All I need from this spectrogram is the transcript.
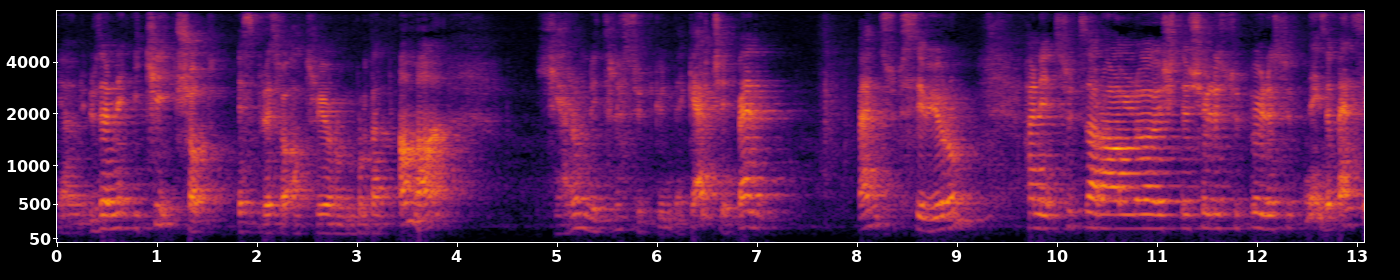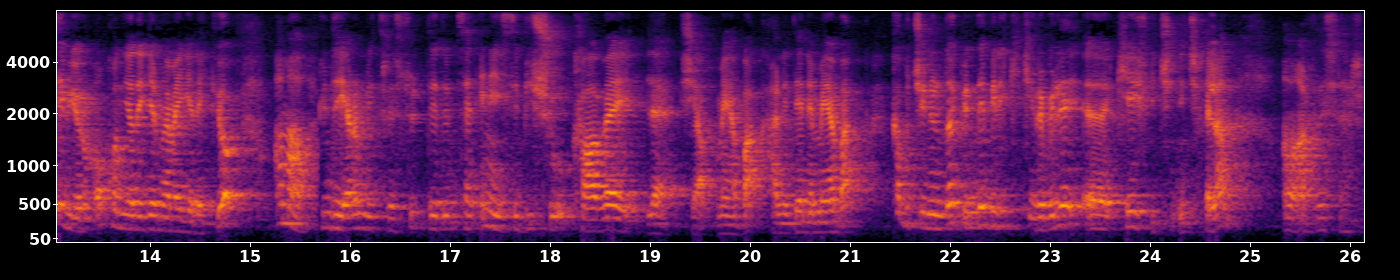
Yani üzerine iki shot espresso atıyorum buradan. Ama yarım litre süt günde. Gerçi ben ben sütü seviyorum. Hani süt zararlı, işte şöyle süt, böyle süt. Neyse ben seviyorum. O konuya da girmeme gerek yok. Ama günde yarım litre süt dedim. Sen en iyisi bir şu kahveyle şey yapmaya bak. Hani denemeye bak. Cappuccino'nu da günde bir iki kere böyle e, keyif için iç falan. Ama arkadaşlar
